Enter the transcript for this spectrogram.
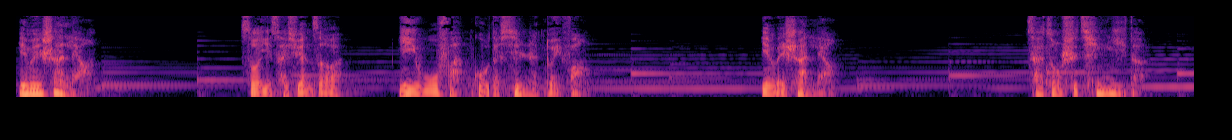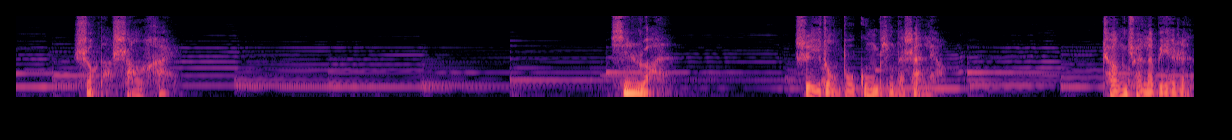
因为善良，所以才选择义无反顾的信任对方；因为善良，才总是轻易的受到伤害。心软是一种不公平的善良。成全了别人，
